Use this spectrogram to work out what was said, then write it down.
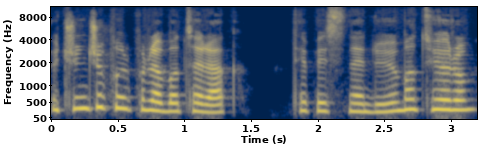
Üçüncü pırpıra batarak tepesine düğüm atıyorum.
